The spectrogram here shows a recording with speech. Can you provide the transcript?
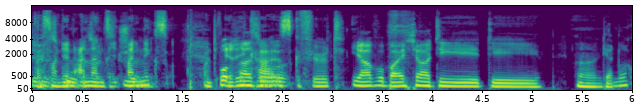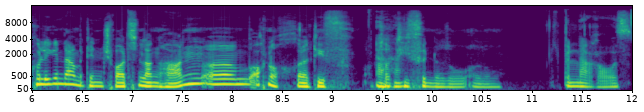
Weil von den anderen sieht man nix. Und Wo- Erika also- ist gefühlt. ja, wobei ich ja die, die, äh, die andere Kollegin da mit den schwarzen langen Haaren ähm, auch noch relativ attraktiv finde, so, also. Ich bin da raus.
